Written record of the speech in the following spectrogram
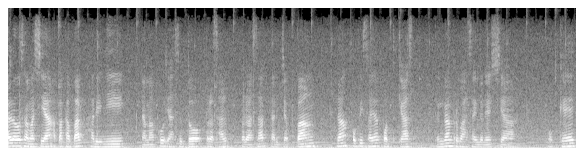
Halo, selamat siang. Apa kabar hari ini? Namaku Yasuto berasal berasal dari Jepang dan hobi saya podcast dengan berbahasa Indonesia. Oke,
